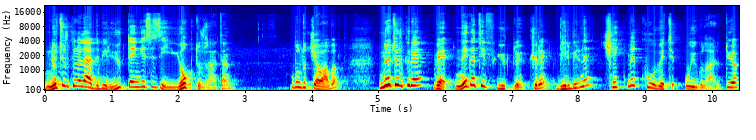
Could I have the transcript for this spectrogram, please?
Nötr kürelerde bir yük dengesizliği yoktur zaten. Bulduk cevabı. Nötr küre ve negatif yüklü küre birbirine çekme kuvveti uygular diyor.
